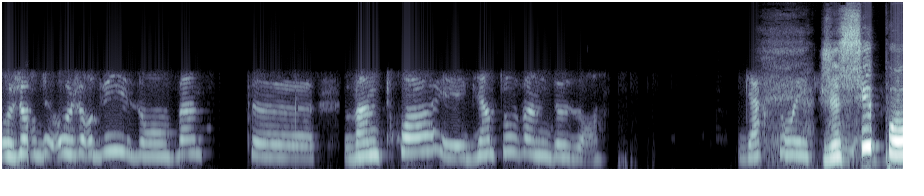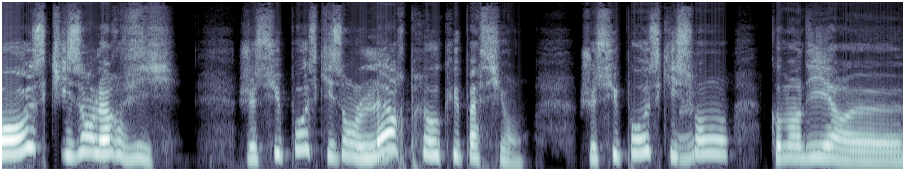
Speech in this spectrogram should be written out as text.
Aujourd'hui, aujourd'hui, ils ont 20, euh, 23 et bientôt 22 ans. Garçons et Je filles. suppose qu'ils ont leur vie. Je suppose qu'ils ont leurs préoccupations. Je suppose qu'ils Mhm. sont, comment dire, euh,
